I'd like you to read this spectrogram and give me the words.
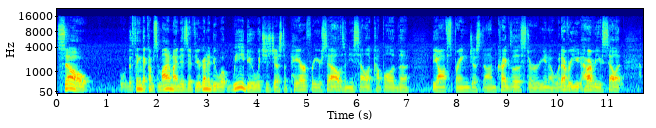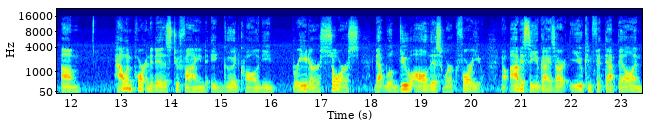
So, the thing that comes to my mind is if you're going to do what we do, which is just a pair for yourselves, and you sell a couple of the the offspring just on Craigslist or you know whatever you however you sell it, um, how important it is to find a good quality breeder source that will do all this work for you. Now, obviously, you guys are you can fit that bill, and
